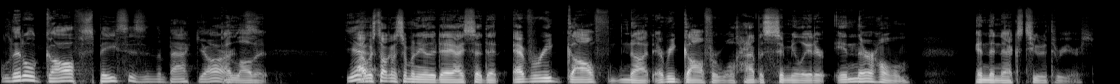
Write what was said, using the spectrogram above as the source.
little golf spaces in the backyard. I love it. Yeah, I was talking to someone the other day. I said that every golf nut, every golfer will have a simulator in their home in the next two to three years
